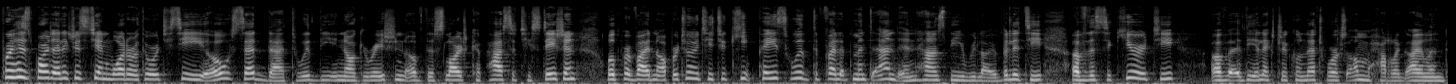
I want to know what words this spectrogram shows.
For his part, Electricity and Water Authority CEO said that with the inauguration of this large capacity station will provide an opportunity to keep pace with development and enhance the reliability of the security of the electrical networks on Muharraq Island.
